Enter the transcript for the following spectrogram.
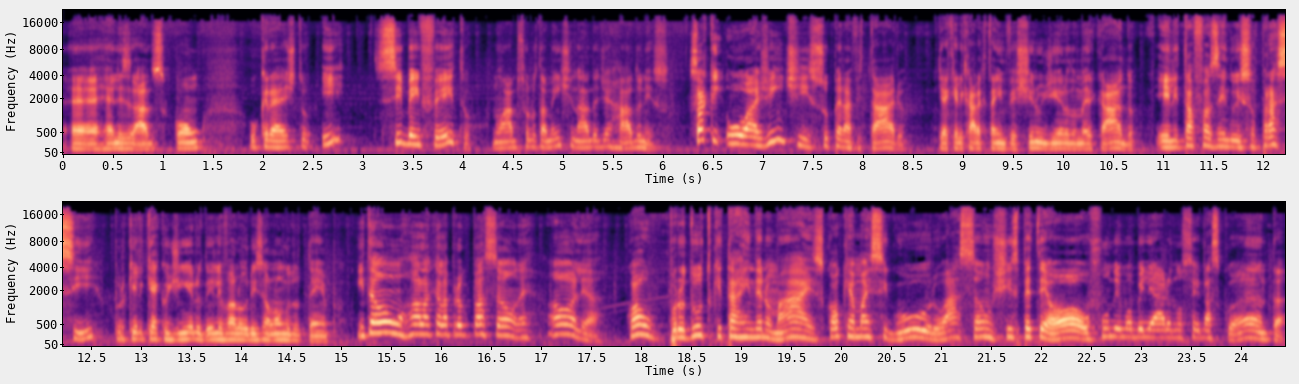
é, realizados com o crédito e se bem feito, não há absolutamente nada de errado nisso. Só que o agente superavitário, que é aquele cara que está investindo dinheiro no mercado, ele está fazendo isso para si, porque ele quer que o dinheiro dele valorize ao longo do tempo. Então rola aquela preocupação, né? Olha, qual produto que está rendendo mais, qual que é mais seguro, a ação XPTO, o fundo imobiliário não sei das quantas,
